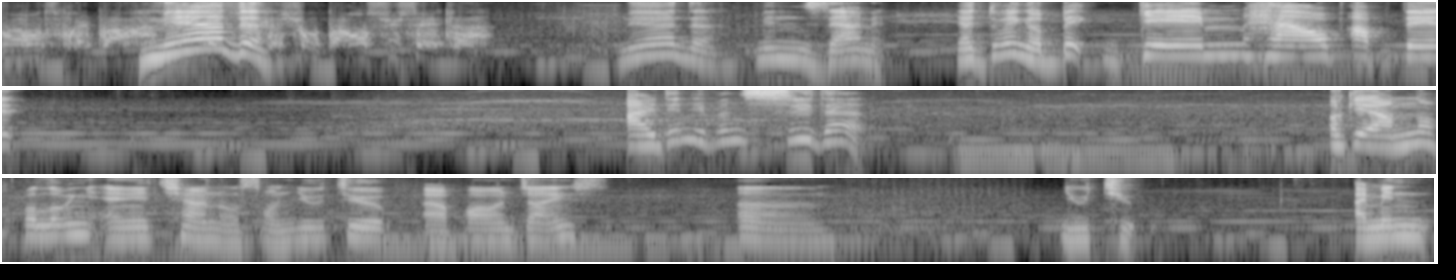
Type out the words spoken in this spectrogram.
Tout le monde se prépare. Merde. La situation part en sucette là. Merde, min damn it. They're doing a big game help update. I didn't even see that. Okay, I'm not following any channels on YouTube. I apologize. Um, YouTube. I mean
